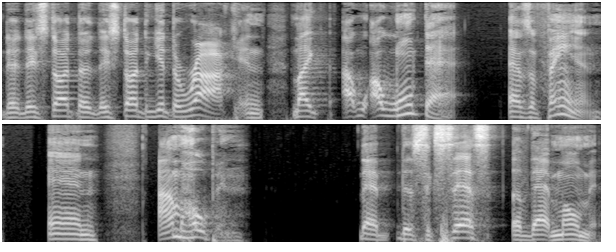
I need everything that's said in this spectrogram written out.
they, they start to they start to get the rock and like I, I want that as a fan and I'm hoping that the success of that moment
